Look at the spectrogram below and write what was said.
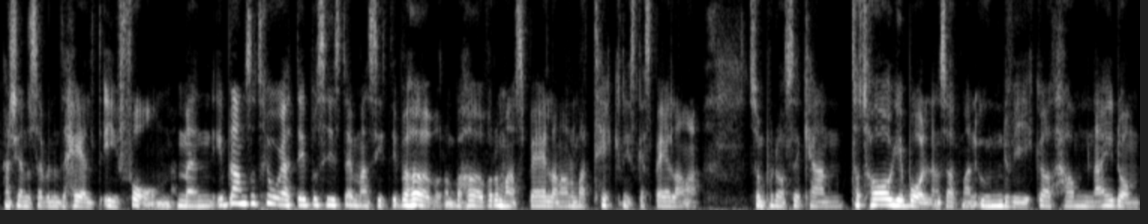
han kände sig väl inte helt i form. Men ibland så tror jag att det är precis det Man City behöver. De behöver de här spelarna, de här tekniska spelarna som på något sätt kan ta tag i bollen så att man undviker att hamna i de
